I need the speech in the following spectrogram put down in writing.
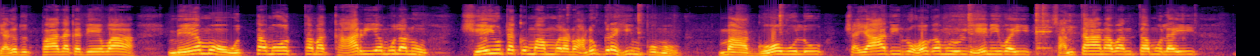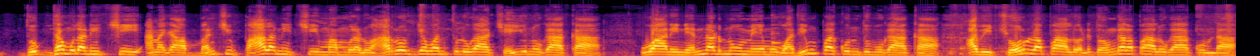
జగదుత్పాదక దేవా మేము ఉత్తమోత్తమ కార్యములను చేయుటకు మమ్ములను అనుగ్రహింపుము. మా గోవులు క్షయాది రోగములు లేనివై సంతానవంతములై దుగ్ధములనిచ్చి అనగా మంచి పాలనిచ్చి మమ్ములను ఆరోగ్యవంతులుగా చేయునుగాక. వాని నెన్నడును మేము వధింపకుందుముగాక. అవి చోరుల పాలు అంటే దొంగల పాలు కాకుండా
